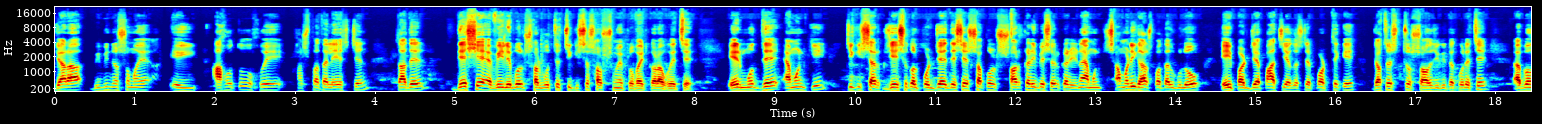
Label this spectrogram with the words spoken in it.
যারা বিভিন্ন সময়ে এই আহত হয়ে হাসপাতালে এসছেন তাদের দেশে অ্যাভেলেবল সর্বোচ্চ চিকিৎসা সবসময় প্রোভাইড করা হয়েছে। এর মধ্যে এমনকি চিকিৎসার যে সকল পর্যায়ে দেশের সকল সরকারি বেসরকারি না, এমনকি সামরিক হাসপাতালগুলো এই পর্যায়ে পাঁচই আগস্টের পর থেকে যথেষ্ট সহযোগিতা করেছে এবং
